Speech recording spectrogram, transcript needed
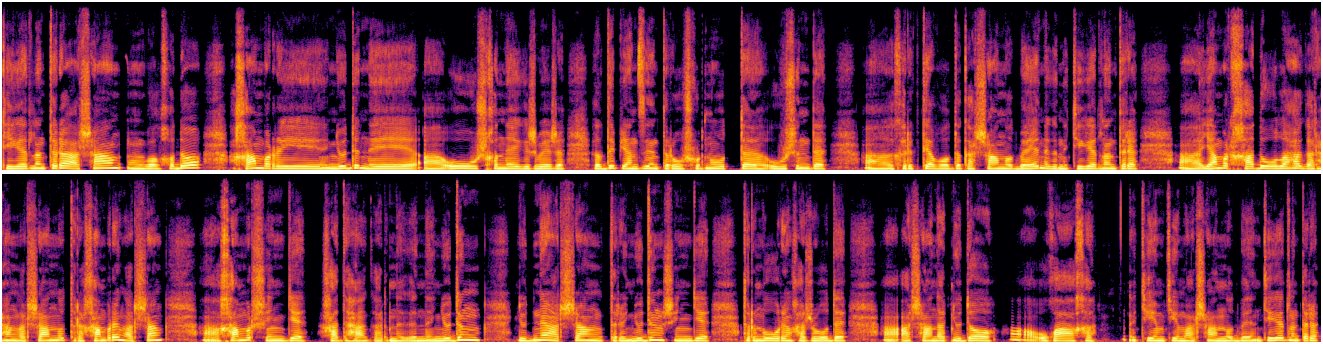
тигедлентери ашаң болходо хамбары нюдене уушхане гижбеже ылдып янзинтер ушурнуутте уушинде хирикте болдук аршанут бээнегини тигедлентери ямар хады улаха гархан аршанну тра хамрын аршаң хамыр шинде хадха гарныгыны нюдын нюдне аршаң тра нюдын шинде тырнуурын хажууде аршанар нюдо тем тем аршаннут бен тигедлентер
